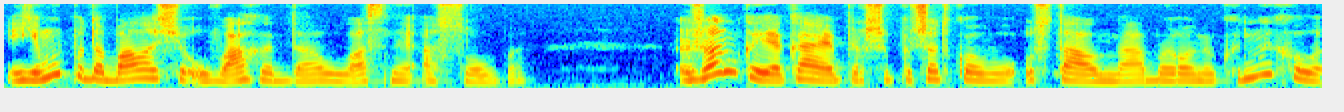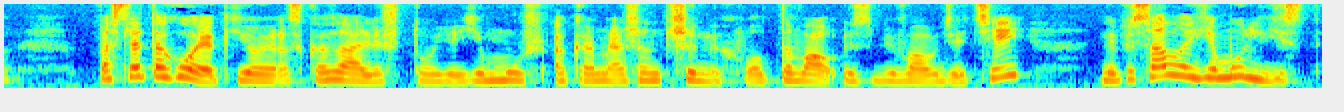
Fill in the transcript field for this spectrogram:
і яму падабалася ўвага да ўласнай асобы. Жонка, якая першапачаткова устала на абарону кныхала, Пасля таго, як ёй расказалі, што яе муж акрамя жанчыны хвалтаваў і збіваў дзяцей, напісала яму ліст,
